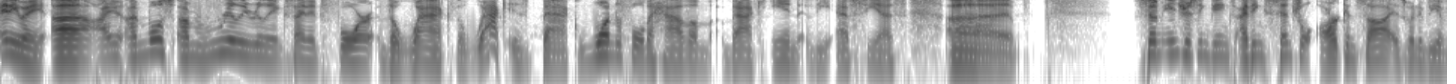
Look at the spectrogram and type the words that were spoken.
anyway, uh, I, I'm most I'm really really excited for the WAC. The WAC is back. Wonderful to have them back in the FCS. Uh, some interesting things. I think Central Arkansas is going to be a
